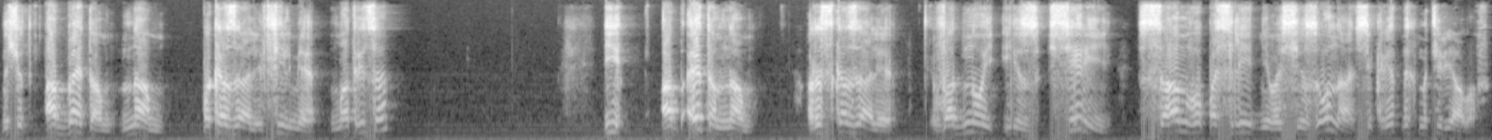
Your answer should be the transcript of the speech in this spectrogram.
Значит, об этом нам показали в фильме «Матрица», и об этом нам рассказали в одной из серий самого последнего сезона секретных материалов.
